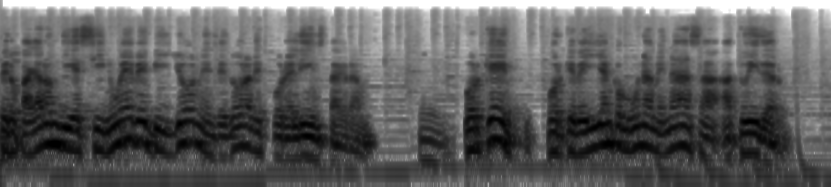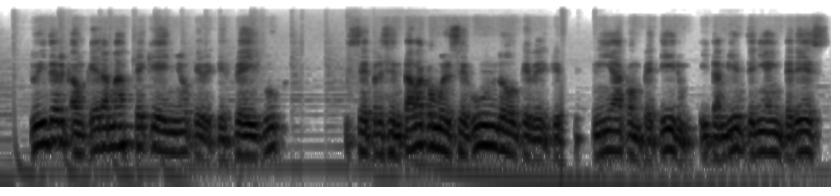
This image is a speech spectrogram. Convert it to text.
pero pagaron 19 billones de dólares por el Instagram. ¿Por qué? Porque veían como una amenaza a Twitter. Twitter, aunque era más pequeño que, que Facebook, se presentaba como el segundo que, que, venía a competir y también tenía interés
